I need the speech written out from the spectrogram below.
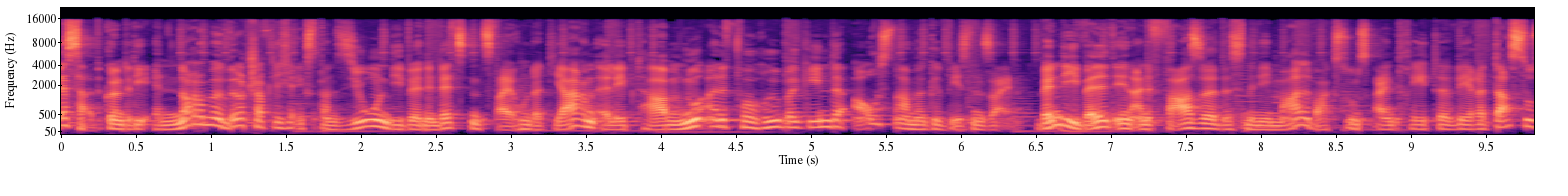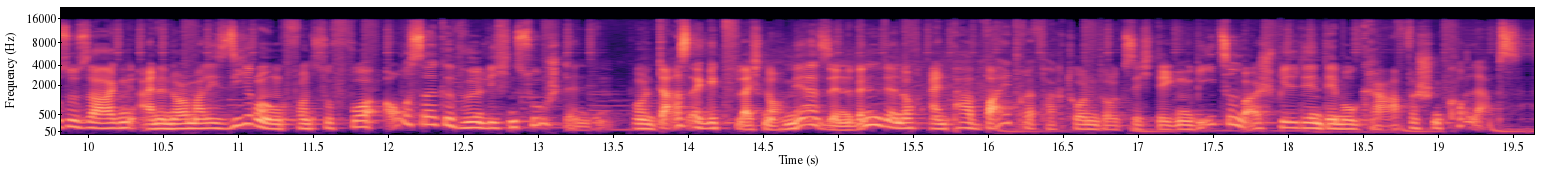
Deshalb könnte die enorme wirtschaftliche Expansion, die wir in den letzten 200 Jahren erlebt haben, nur eine vorübergehende Ausnahme gewesen sein. Wenn die Welt in eine Phase des Minimalwachstums eintrete, wäre das sozusagen eine Normalisierung von zuvor außergewöhnlichen Zuständen. Und das ergibt vielleicht noch mehr Sinn, wenn wir noch ein paar weitere Faktoren berücksichtigen, wie zum Beispiel den demografischen Kollaps.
